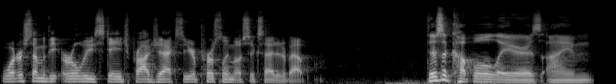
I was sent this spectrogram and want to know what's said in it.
what are some of the early stage projects that you're personally most excited about? There's a couple layers. I'm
